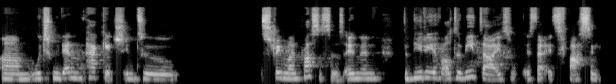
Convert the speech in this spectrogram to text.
um, which we then package into streamlined processes and then the beauty of AltoVita is, is that it's fast and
